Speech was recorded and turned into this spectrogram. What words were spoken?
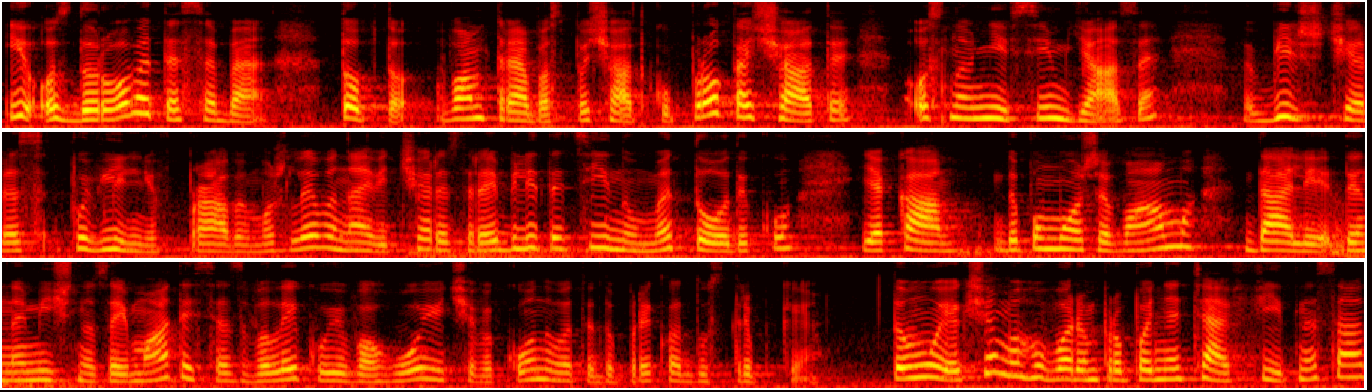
і оздоровити себе, тобто вам треба спочатку прокачати основні всі м'язи, більш через повільні вправи, можливо, навіть через реабілітаційну методику, яка допоможе вам далі динамічно займатися з великою вагою чи виконувати, до прикладу, стрибки. Тому, якщо ми говоримо про поняття фітнеса,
